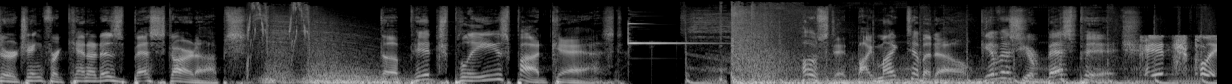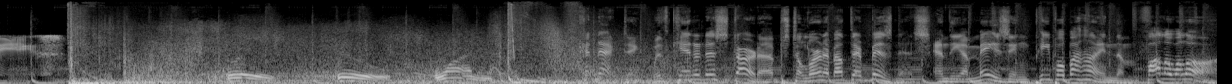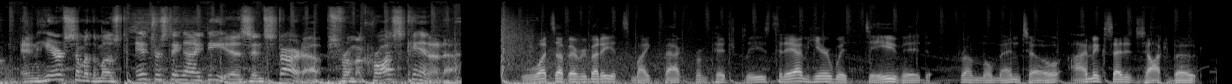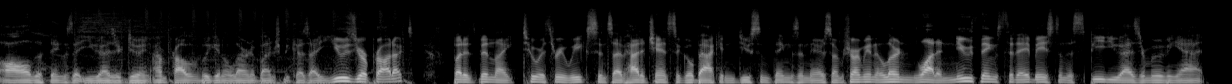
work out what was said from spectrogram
searching for Canada's best startups. The Pitch Please Podcast. Hosted by Mike Thibodeau. Give us your best pitch. Pitch Please. Three, two, one. Connecting with Canada's startups to learn about their business and the amazing people behind them. Follow along and hear some of the most interesting ideas and startups from across Canada. What's up, everybody? It's Mike back from Pitch Please. Today I'm here with David from Momento. I'm excited to talk about all the things that you guys are doing. I'm probably going to learn a bunch because I use your product, but it's been like two or three weeks since I've had a chance to go back and do some things in there. So I'm sure I'm going to learn a lot of new things today based on the speed you guys are moving at.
